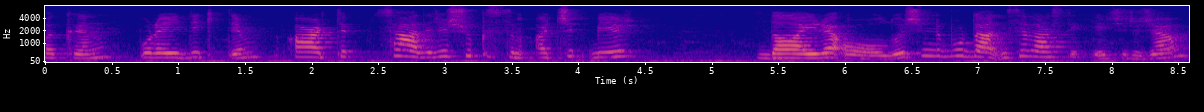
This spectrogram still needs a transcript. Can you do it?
Bakın burayı diktim. Artık sadece şu kısım açık bir daire oldu. Şimdi buradan ise lastik geçireceğim.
